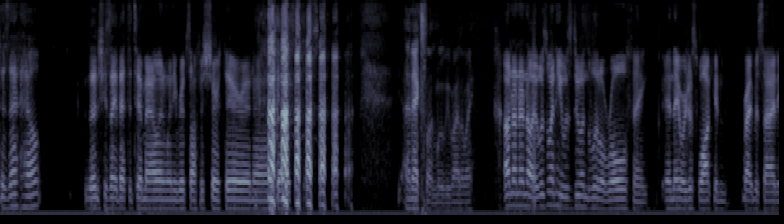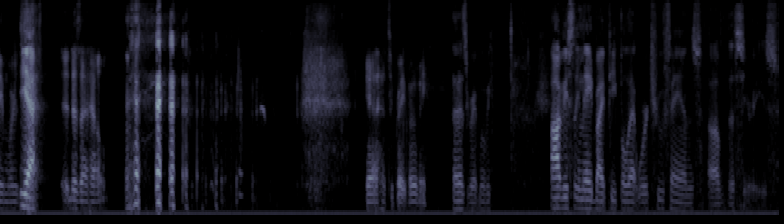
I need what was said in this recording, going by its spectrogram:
"Does that help?" Then she say that to Tim Allen when he rips off his shirt there, and uh. An excellent movie, by the way. oh no no no! It was when he was doing the little roll thing, and they were just walking right beside him. Where Yeah. like, does that help? Yeah, it's a great movie. That is a great movie. Obviously made by people that were true fans of the series.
